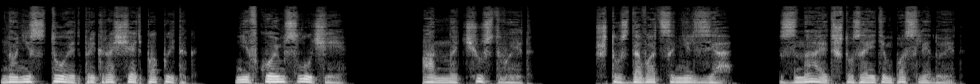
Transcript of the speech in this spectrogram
Но не стоит прекращать попыток. Ни в коем случае. Анна чувствует, что сдаваться нельзя, знает, что за этим последует.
